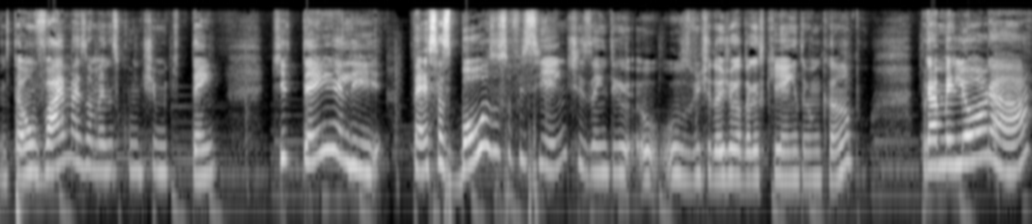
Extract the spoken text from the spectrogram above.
Então vai mais ou menos com o time que tem, que tem ali peças boas o suficientes entre os 22 jogadores que entram em campo para melhorar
